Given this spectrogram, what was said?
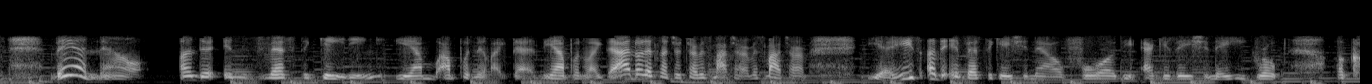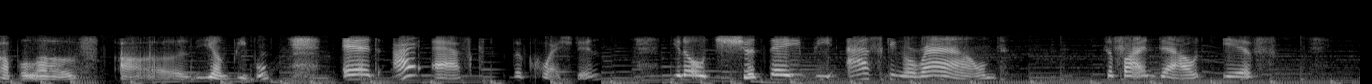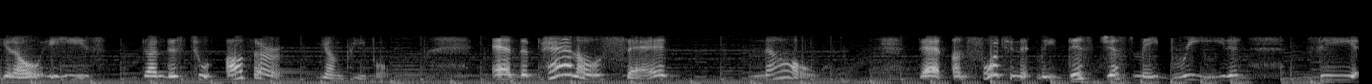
they are now under investigating. Yeah, I'm, I'm putting it like that. Yeah, I'm putting it like that. I know that's not your term. It's my term. It's my term. Yeah, he's under investigation now for the accusation that he groped a couple of uh, young people. And I asked the question, you know, should they be asking around to find out if, you know, he's done this to other young people? And the panel said no, that unfortunately this just may breed the,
